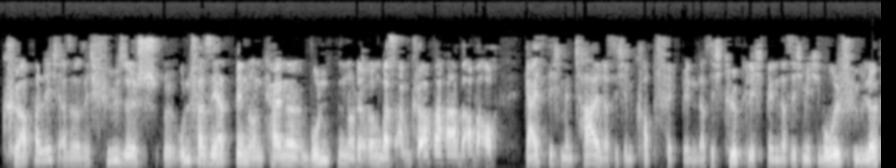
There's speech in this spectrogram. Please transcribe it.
körperlich, also dass ich physisch äh, unversehrt bin und keine Wunden oder irgendwas am Körper habe, aber auch geistig mental, dass ich im Kopf fit bin, dass ich glücklich bin, dass ich mich wohlfühle.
